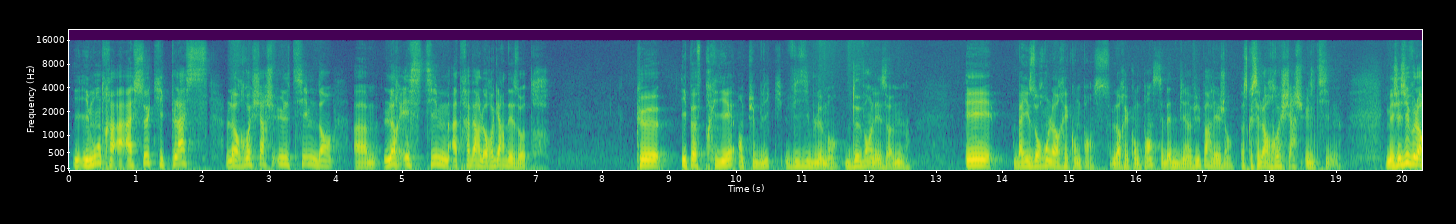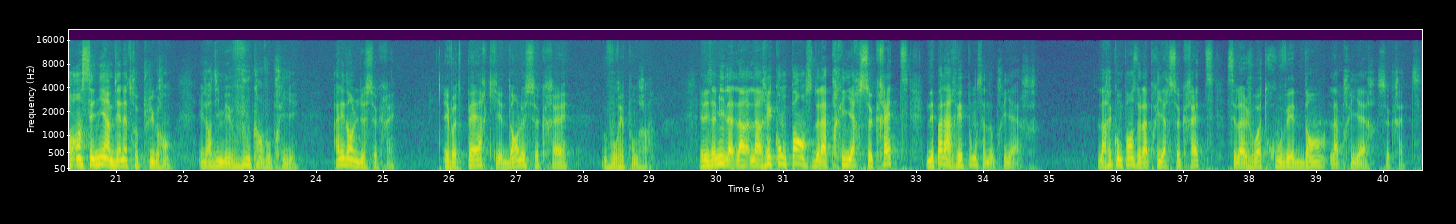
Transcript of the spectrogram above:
il, montre à, ceux qui placent leur recherche ultime dans euh, leur estime à travers le regard des autres, qu'ils peuvent prier en public, visiblement, devant les hommes. Et bah, ils auront leur récompense. Leur récompense, c'est d'être bien vus par les gens, parce que c'est leur recherche ultime. Mais Jésus veut leur enseigner un bien-être plus grand. Il leur dit, mais vous, quand vous priez, allez dans le lieu secret. Et votre Père qui est dans le secret vous répondra. Et les amis, la, récompense de la prière secrète n'est pas la réponse à nos prières. La récompense de la prière secrète, c'est la joie trouvée dans la prière secrète.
